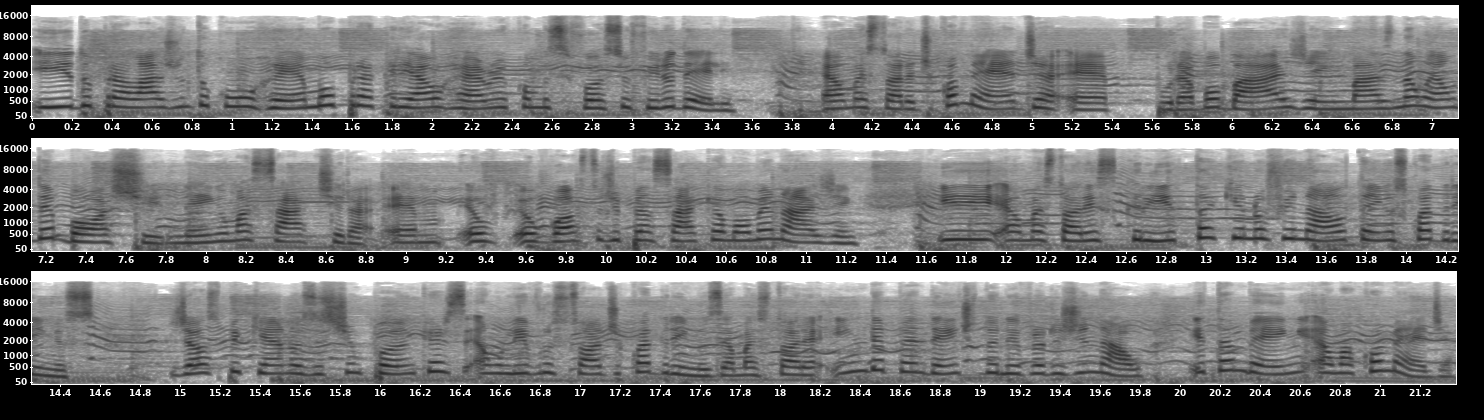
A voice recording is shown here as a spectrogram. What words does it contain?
e ido para lá junto com o Remo para criar o Harry como se fosse o filho dele. É uma história de comédia, é pura bobagem, mas não é um deboche, nem uma sátira. É, eu, eu gosto de pensar que é uma homenagem. E é uma história escrita que no final tem os quadrinhos. Já Os Pequenos Steampunkers é um livro só de quadrinhos, é uma história independente do livro original e também é uma comédia.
